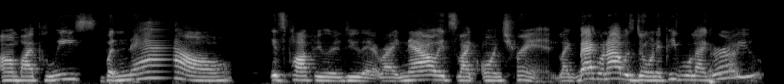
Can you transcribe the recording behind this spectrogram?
um, by police. But now it's popular to do that right? Now it's like on trend. Like back when i was doing it people were like girl you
